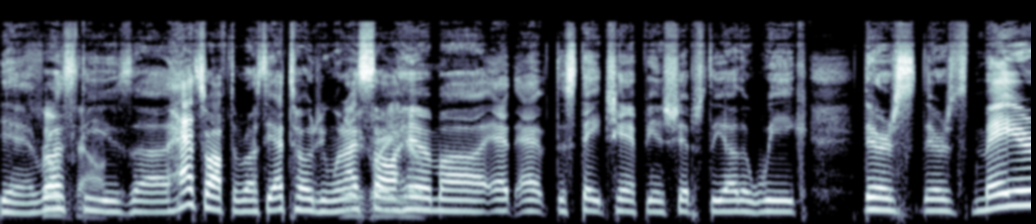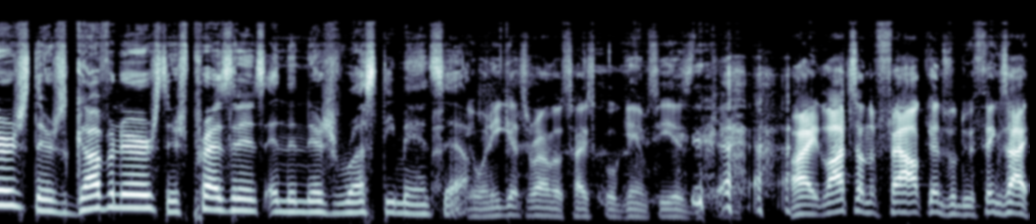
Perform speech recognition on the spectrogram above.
Yeah, So Rusty talented. is uh hats off to Rusty. I told you when Yeah, I saw him uh at, at the state championships the other week, there's there's mayors, there's governors, there's presidents, and then there's Rusty Mansell. When he gets around those high school games, he is the king. All right, lots on the Falcons. We'll do things I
